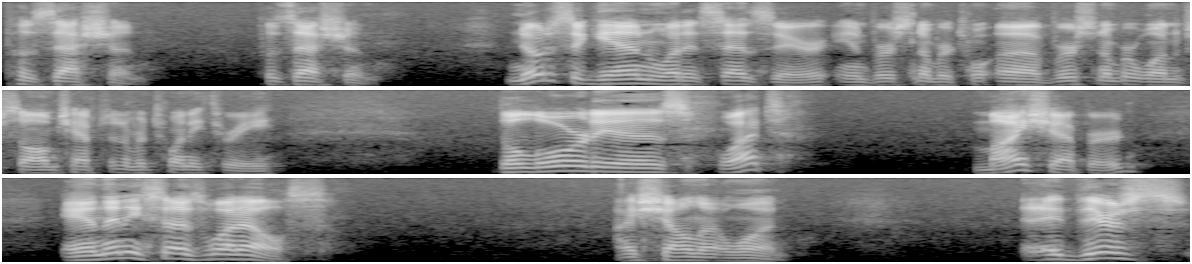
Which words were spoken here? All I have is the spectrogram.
possession. Possession. Notice again what it says there in verse number, tw- uh, verse number one of Psalm chapter number 23. The Lord is what? My shepherd. And then he says, what else? I shall not want. Uh, there's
